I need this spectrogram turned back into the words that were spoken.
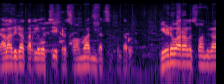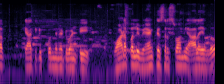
వేలాదిగా తరలి వచ్చి ఇక్కడ స్వామివారిని దర్శించుకుంటారు. ఏడు వారాల స్వామిగా ఖ్యాతికి పొందినటువంటి వాడపల్లి వెంకటేశ్వర స్వామి ఆలయంలో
